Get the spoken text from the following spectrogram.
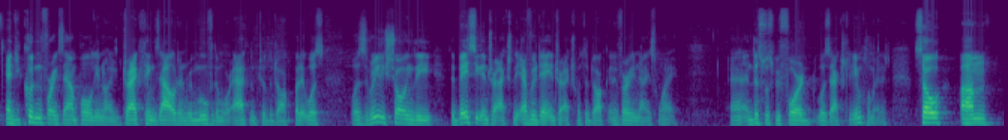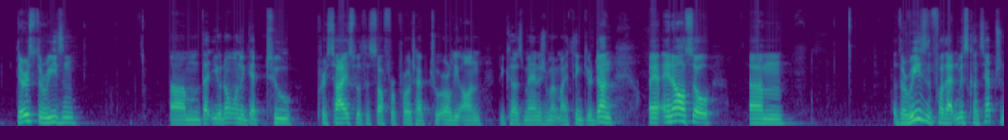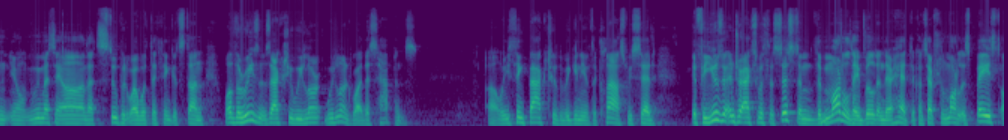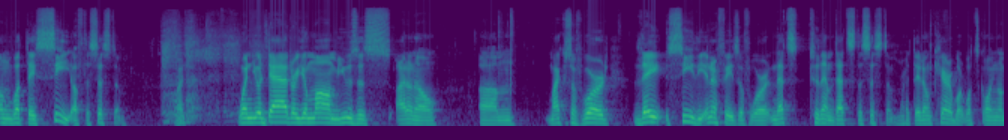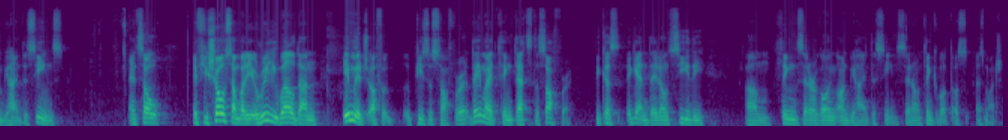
and you couldn't, for example, you know, like drag things out and remove them or add them to the dock, but it was, was really showing the, the basic interaction, the everyday interaction with the dock in a very nice way. And this was before it was actually implemented. So um, there's the reason um, that you don't want to get too precise with the software prototype too early on because management might think you're done. And also, um, the reason for that misconception, you know, we might say, oh, that's stupid, why would they think it's done? Well, the reason is actually we, learn, we learned why this happens. Uh, when you think back to the beginning of the class, we said, if a user interacts with the system, the model they build in their head, the conceptual model, is based on what they see of the system, right? When your dad or your mom uses, I don't know, um, Microsoft Word, they see the interface of Word, and that's to them, that's the system, right? They don't care about what's going on behind the scenes. And so if you show somebody a really well done image of a, a piece of software, they might think that's the software. Because again, they don't see the um, things that are going on behind the scenes. They don't think about those as much.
